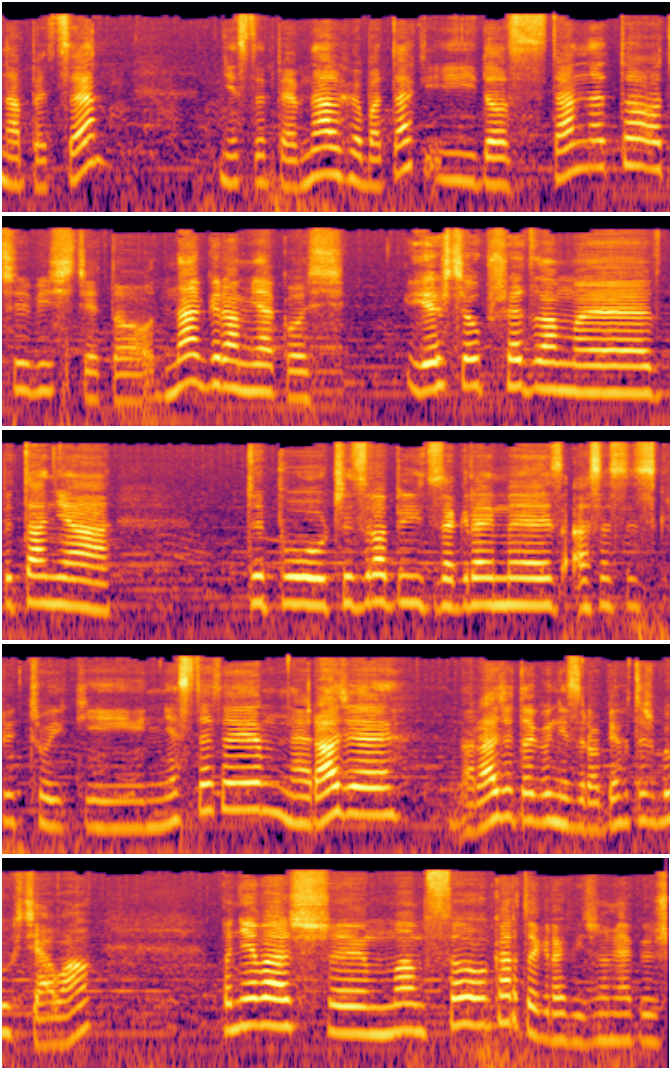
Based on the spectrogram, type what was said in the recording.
na PC, nie jestem pewna, ale chyba tak i dostanę to, oczywiście to nagram jakoś. Jeszcze uprzedzam e, pytania typu, czy zrobić, zagrajmy z Assassin's Creed trójki. Niestety, na razie, na razie tego nie zrobię, chociaż bym chciała ponieważ y, mam swoją kartę graficzną, jak już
